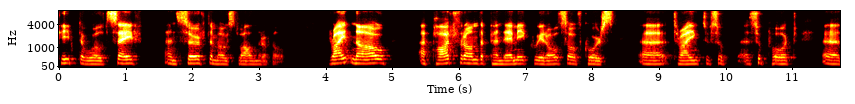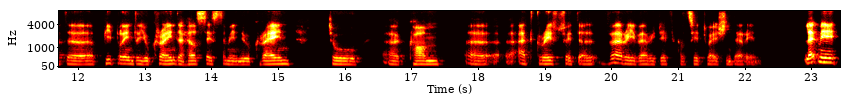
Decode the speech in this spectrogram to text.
keep the world safe, and serve the most vulnerable. Right now, apart from the pandemic, we're also, of course, uh, trying to su uh, support uh, the people in the Ukraine, the health system in Ukraine, to uh, come uh, at grips with a very, very difficult situation they're in. Let me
